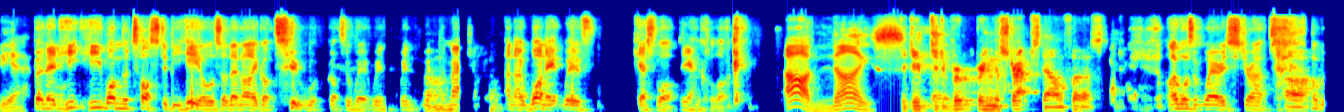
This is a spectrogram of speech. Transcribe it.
yeah. but then he he won the toss to be heels, so then I got to got to win win, win, win Oh. the match, and I won it with guess what, the ankle lock. Oh, nice. did you did you br- bring the straps down first? I wasn't wearing straps. Ah. I was,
